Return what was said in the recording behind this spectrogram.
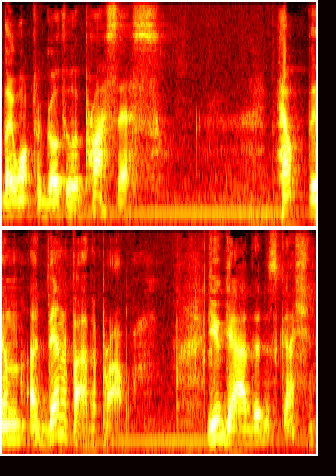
They want to go through the process. Help them identify the problem. You guide the discussion.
